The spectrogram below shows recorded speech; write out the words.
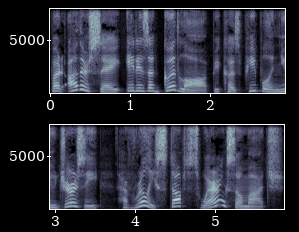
but others say it is a good law because people in New Jersey have really stopped swearing so much.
